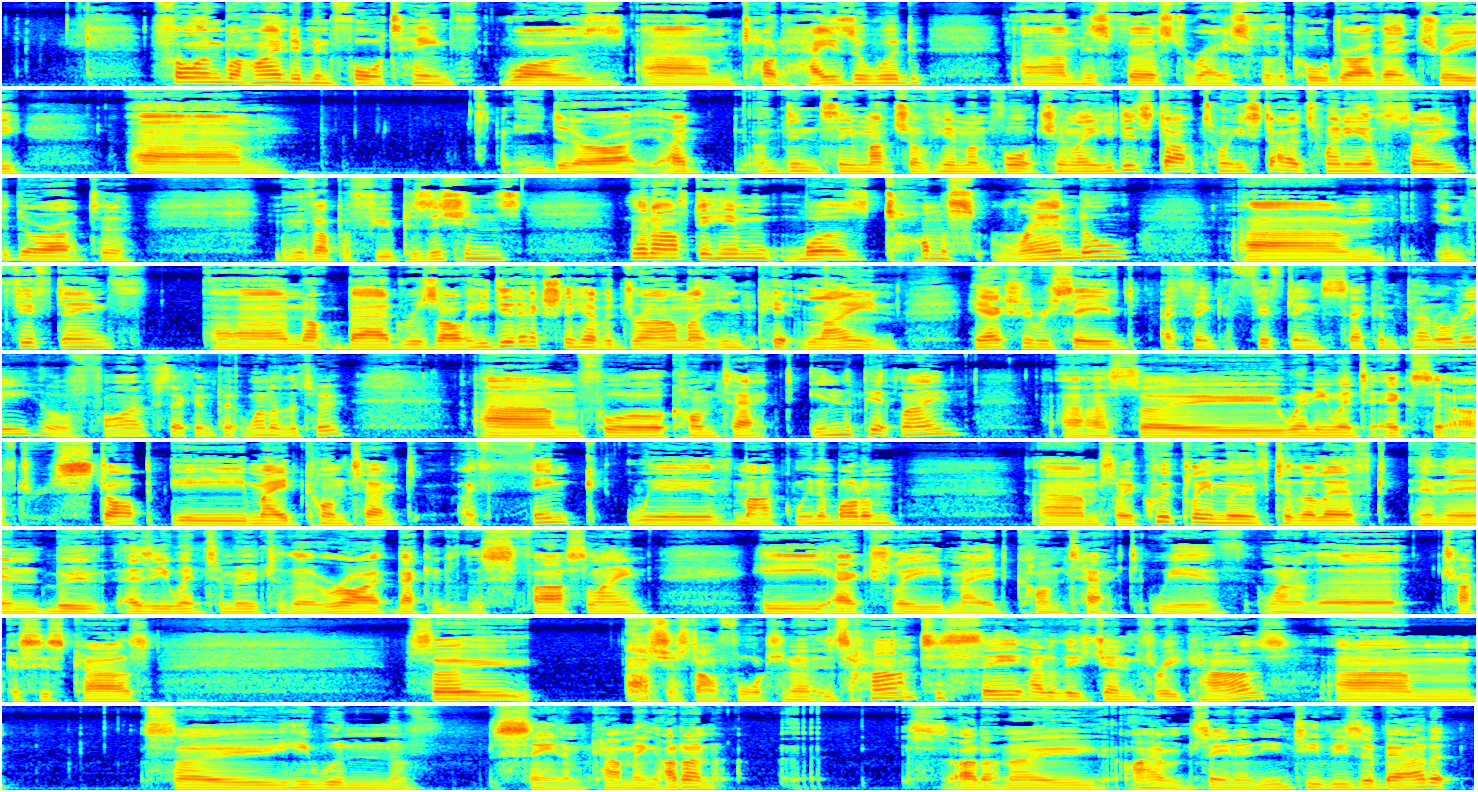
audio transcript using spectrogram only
Following behind him in 14th was um, Todd Hazelwood, um, his first race for the Cool Drive entry. Um, he did all right. I, I didn't see much of him, unfortunately. He did start, tw- he started 20th, so he did all right to move up a few positions. Then after him was Thomas Randall um, in 15th. Uh, not bad result. He did actually have a drama in pit lane. He actually received, I think, a 15 second penalty or five second, one of the two, um, for contact in the pit lane. Uh, so when he went to exit after his stop, he made contact, I think, with Mark Winterbottom. Um, so he quickly moved to the left and then move as he went to move to the right back into this fast lane. He actually made contact with one of the truck assist cars. So that's just unfortunate. It's hard to see out of these Gen 3 cars. Um, so he wouldn't have seen them coming. I don't I don't know. I haven't seen any interviews about it,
